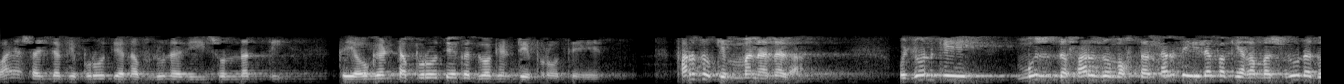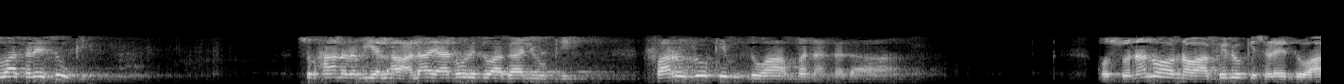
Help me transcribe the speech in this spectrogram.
وایا سجده کې پروت یا نفلونه دي سنت دي که یو غنټه پروت یا که دوه غنټه پروت دی فرضو کې من نه ده او جون کې مز د فرض مختصر دی لپاره کې غ مسنون دعا سره سو کې سبحان ربي الاعلى یا نور دعا غالیو کې فرضو کې دعا من نه ده او سنن او نوافلو کې سره دعا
